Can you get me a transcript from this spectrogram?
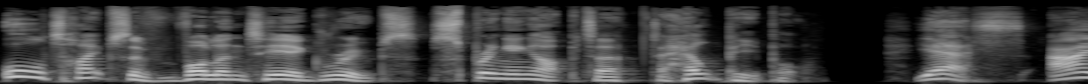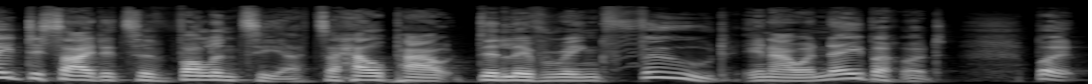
all types of volunteer groups springing up to, to help people. Yes, I decided to volunteer to help out delivering food in our neighbourhood, but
